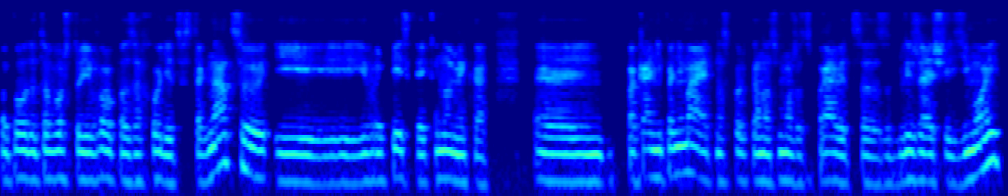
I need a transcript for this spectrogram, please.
по поводу того, что Европа заходит в стагнацию, и европейская экономика э, пока не понимает, насколько она сможет справиться с ближайшей зимой.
